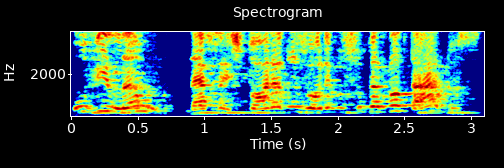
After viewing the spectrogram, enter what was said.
o vilão dessa história dos ônibus superlotados.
